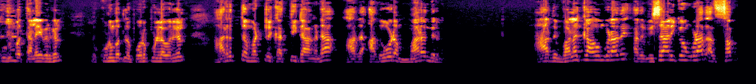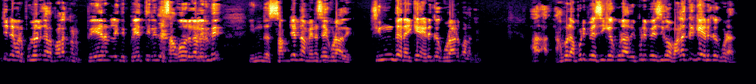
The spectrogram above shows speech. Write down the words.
குடும்ப தலைவர்கள் இந்த குடும்பத்துல பொறுப்புள்ளவர்கள் அறுத்தமற்று கத்திட்டாங்கன்னா அதை அதோட மறந்துடணும். அது வழக்காகவும் கூடாது அதை விசாரிக்கவும் கூடாது. அது சப்ஜெக்ட் அவர் பிள்ளைகளுக்கு அதை பழக்கணும். பேரன்ல இருந்து பேத்திலிருந்து சகோதரர்கள் இருந்து இந்த சப்ஜெக்ட் நம்ம என்ன செய்யக்கூடாது? சிந்தனைக்கே எடுக்கக்கூடாது பழக்கணும். அவர் அப்படி பேசிக்க கூடாது இப்படி பேசிக்க வழக்குக்கே எடுக்கக்கூடாது.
